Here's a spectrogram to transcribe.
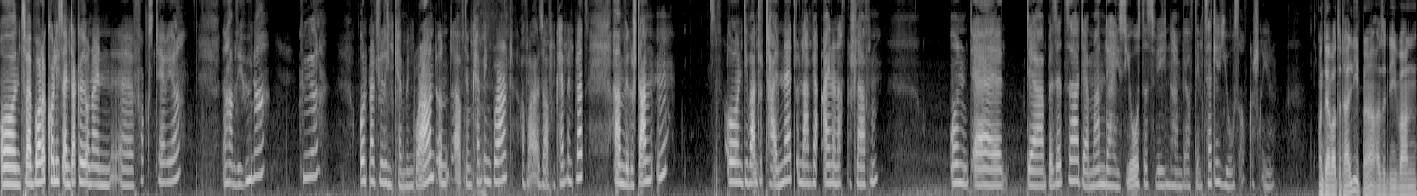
und zwei Border Collies, einen Dackel und einen äh, Fox Terrier. Dann haben sie Hühner, Kühe und natürlich einen Campingground. Und auf dem Campingground, auf, also auf dem Campingplatz, haben wir gestanden. Und die waren total nett. Und da haben wir eine Nacht geschlafen. Und äh, der Besitzer, der Mann, der hieß Jos. Deswegen haben wir auf den Zettel Jos aufgeschrieben. Und der war total lieb, ne? Also die waren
